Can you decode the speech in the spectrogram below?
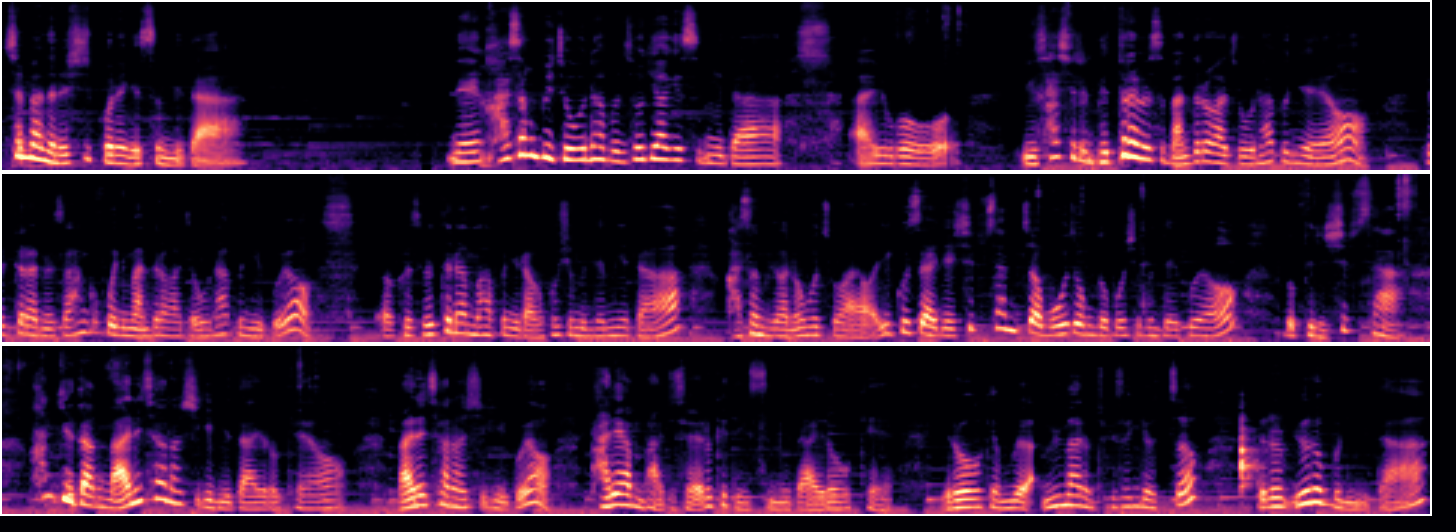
7만 원에 시집 보내겠습니다. 네, 가성비 좋은 화분 소개하겠습니다. 아, 요거 이 사실은 베트남에서 만들어 가지고 온 화분이에요. 베트남에서 한국분이 만들어 가지고 온 화분이고요. 어, 그래서 베트남 화분이라고 보시면 됩니다. 가성비가 너무 좋아요. 입구 사이즈 13.5 정도 보시면 되고요. 높이는 14. 한 개당 12,000원씩입니다. 이렇게요. 12,000원씩이고요. 다리 한번 봐주세요. 이렇게 돼 있습니다. 이렇게 이렇게 물, 물마름 좋게 생겼죠? 이런 이런 분입니다.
